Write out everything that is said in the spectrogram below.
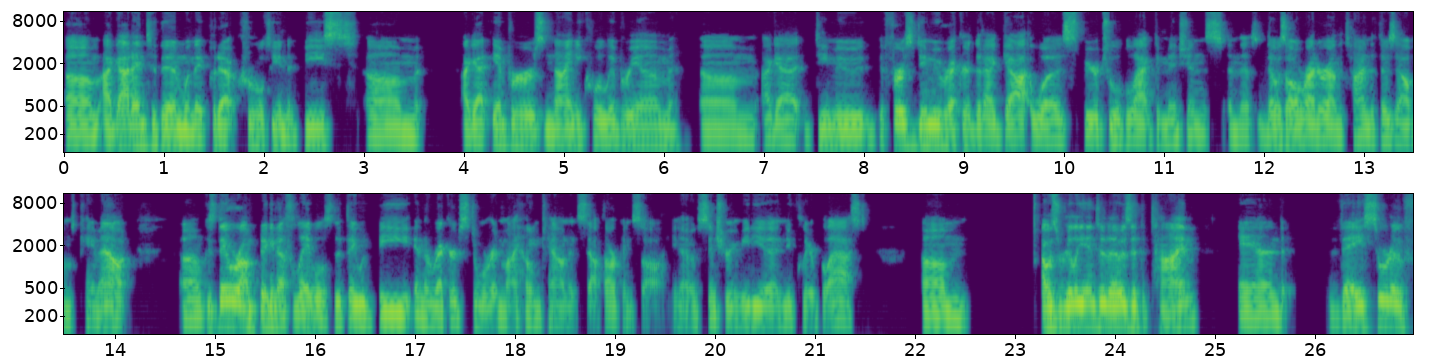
Um, I got into them when they put out Cruelty and the Beast. Um, I got Emperor's Nine Equilibrium. Um, I got Dimmu. The first Dimmu record that I got was Spiritual Black Dimensions, and this, that was all right around the time that those albums came out because um, they were on big enough labels that they would be in the record store in my hometown in South Arkansas. You know, Century Media and Nuclear Blast. Um, I was really into those at the time, and they sort of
